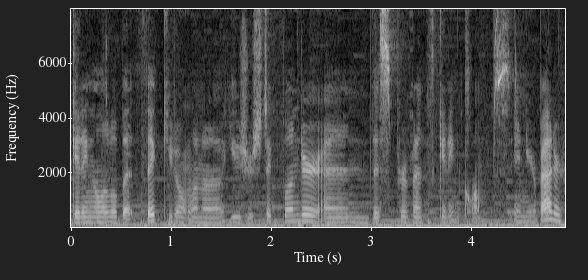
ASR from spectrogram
getting a little bit thick, you don't want to use your stick blender and this prevents getting clumps in your batter.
